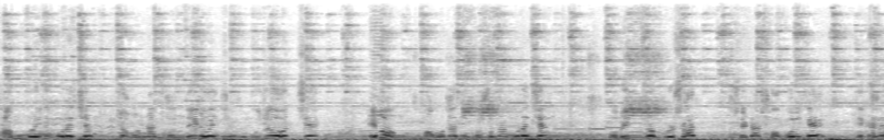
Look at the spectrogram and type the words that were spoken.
ধাম তৈরি করেছেন জগন্নাথ মন্দির হয়েছে পুজো হচ্ছে এবং মমতাদি ঘোষণা করেছেন পবিত্র প্রসাদ সেটা সকলকে এখানে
